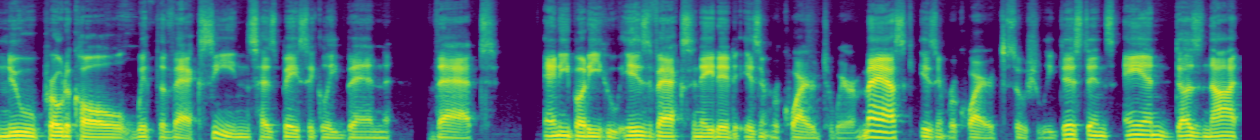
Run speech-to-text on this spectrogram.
new protocol with the vaccines has basically been that anybody who is vaccinated isn't required to wear a mask, isn't required to socially distance, and does not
